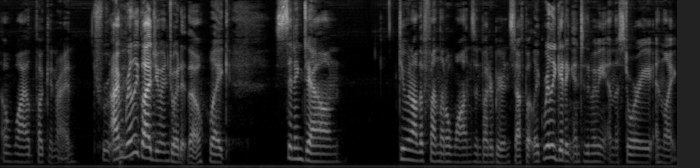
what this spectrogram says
A wild fucking ride. true. I'm really glad you enjoyed it though. Like sitting down, doing all the fun little wands and butterbeer and stuff, but like really getting into the movie and the story and like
